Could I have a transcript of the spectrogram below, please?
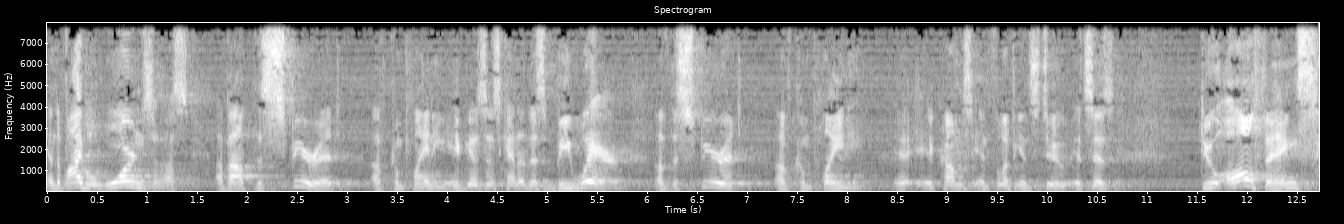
And the Bible warns us about the spirit of complaining. It gives us kind of this beware of the spirit of complaining. It, it comes in Philippians 2. It says, Do all things,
